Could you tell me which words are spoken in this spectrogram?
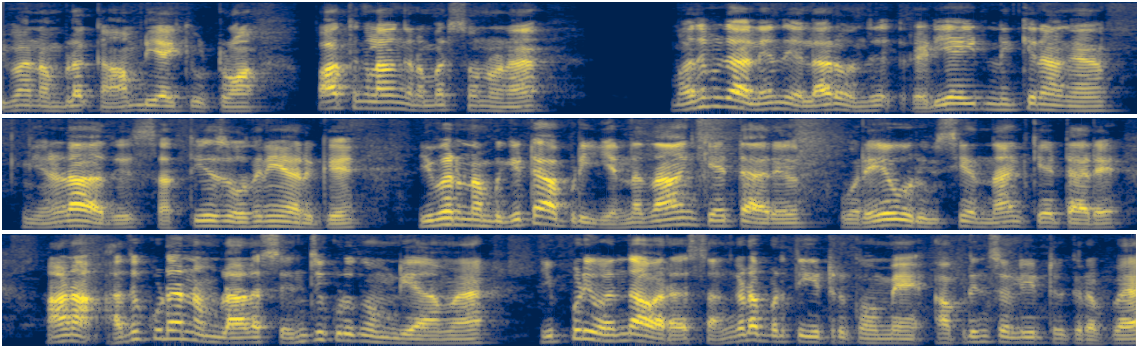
இவன் நம்மள காமெடி ஆக்கி விட்ருவான் பார்த்துக்கலாங்கிற மாதிரி சொன்னோன்னே மதுமிதாலேருந்து எல்லாரும் வந்து ரெடி ஆகிட்டு நிற்கிறாங்க என்னடா அது? சத்திய சோதனையாக இருக்குது இவர் நம்மக்கிட்ட அப்படி என்ன தான் கேட்டார்? ஒரே ஒரு விஷயந்தான் கேட்டார். ஆனால் அது கூட நம்மளால் செஞ்சு கொடுக்க முடியாமல் இப்படி வந்து அவரை சங்கடப்படுத்திக்கிட்டு இருக்கோமே அப்படின்னு சொல்லிட்டு இருக்கிறப்ப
